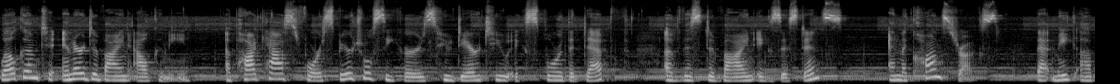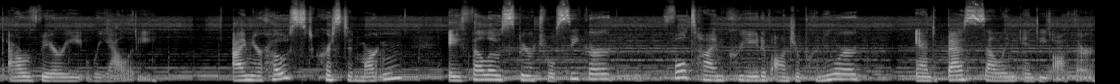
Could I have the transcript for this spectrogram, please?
Welcome to Inner Divine Alchemy, a podcast for spiritual seekers who dare to explore the depth of this divine existence and the constructs that make up our very reality. I'm your host, Kristen Martin, a fellow spiritual seeker, full time creative entrepreneur, and best selling indie author.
